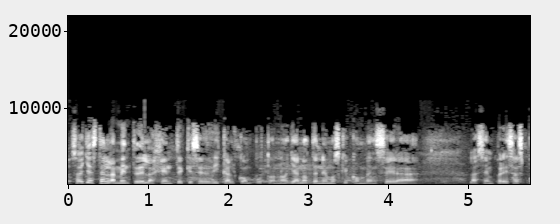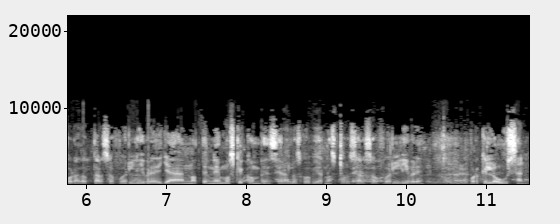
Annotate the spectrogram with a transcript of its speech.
o sea ya está en la mente de la gente que se dedica al cómputo no ya no tenemos que convencer a, las empresas por adoptar software libre, ya no tenemos que convencer a los gobiernos por usar software libre, porque lo usan,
